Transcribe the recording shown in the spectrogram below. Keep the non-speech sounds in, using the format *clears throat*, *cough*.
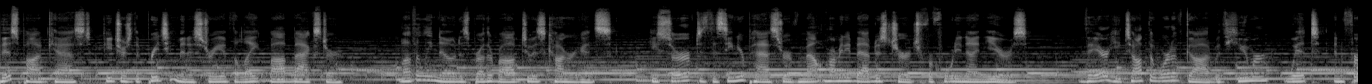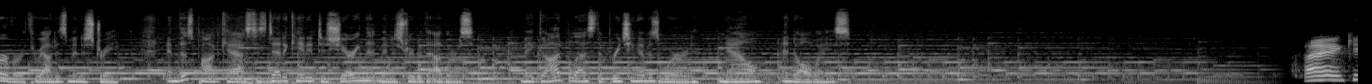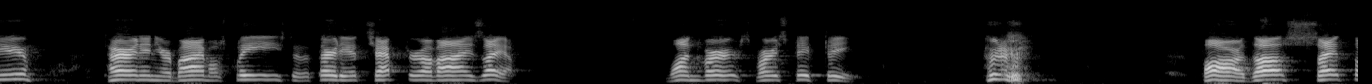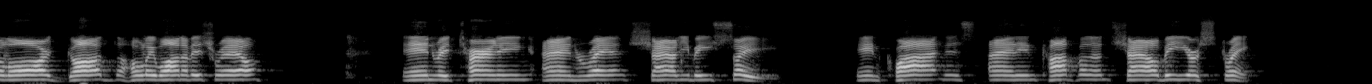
This podcast features the preaching ministry of the late Bob Baxter. Lovingly known as Brother Bob to his congregants, he served as the senior pastor of Mount Harmony Baptist Church for 49 years. There, he taught the Word of God with humor, wit, and fervor throughout his ministry. And this podcast is dedicated to sharing that ministry with others. May God bless the preaching of His Word, now and always. Thank you. Turn in your Bibles, please, to the 30th chapter of Isaiah. One verse, verse 15. *clears throat* For thus saith the Lord God, the Holy One of Israel, in returning and rest shall ye be saved. In quietness and in confidence shall be your strength,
